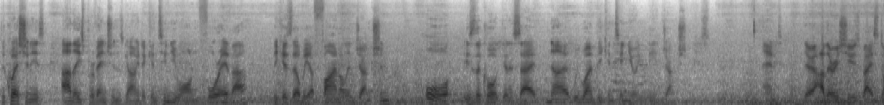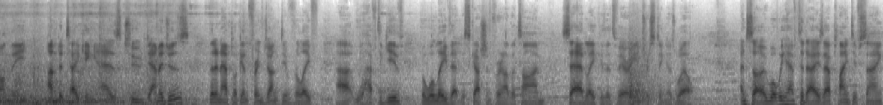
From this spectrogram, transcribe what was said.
The question is, are these preventions going to continue on forever because there'll be a final injunction? Or is the court going to say, no, we won't be continuing the injunctions? And there are other issues based on the undertaking as to damages that an applicant for injunctive relief uh, will have to give, but we'll leave that discussion for another time, sadly, because it's very interesting as well. And so what we have today is our plaintiff saying,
